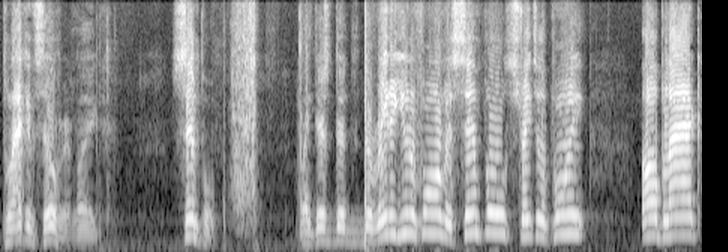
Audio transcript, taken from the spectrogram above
black and silver, like simple. Like there's the the Raider uniform is simple, straight to the point, all black,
